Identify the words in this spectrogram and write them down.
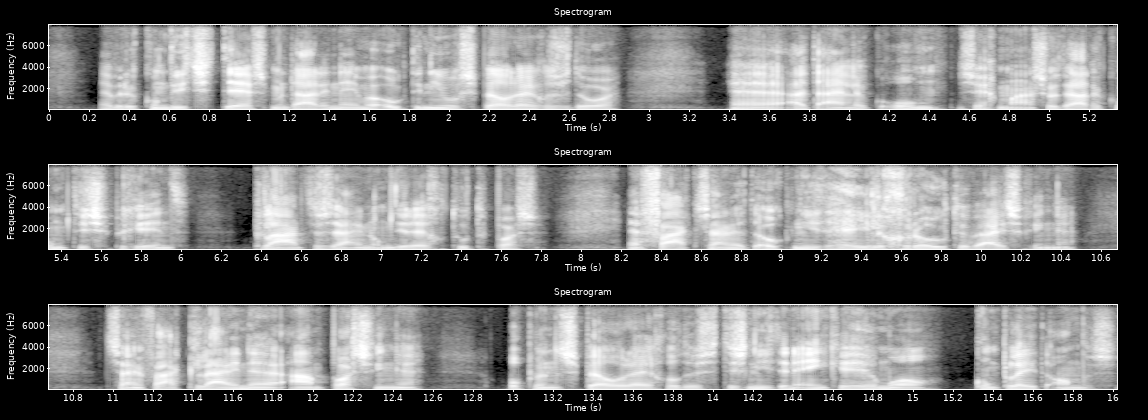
We hebben de conditietest, maar daarin nemen we ook de nieuwe spelregels door. Uiteindelijk om, zeg maar, zodra de competitie begint, klaar te zijn om die regel toe te passen. En vaak zijn het ook niet hele grote wijzigingen. Het zijn vaak kleine aanpassingen op een spelregel. Dus het is niet in één keer helemaal compleet anders.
